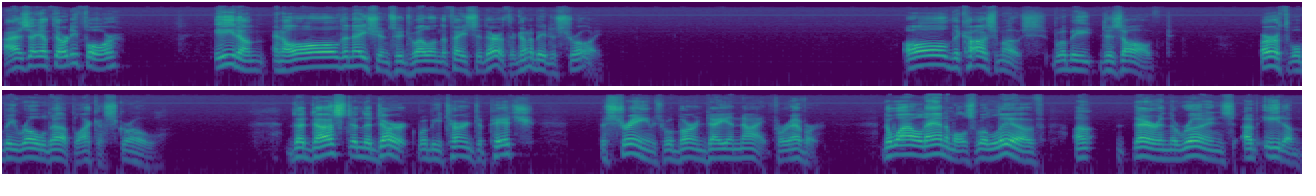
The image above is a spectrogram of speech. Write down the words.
Isaiah 34 Edom and all the nations who dwell on the face of the earth are going to be destroyed. All the cosmos will be dissolved. Earth will be rolled up like a scroll. The dust and the dirt will be turned to pitch. The streams will burn day and night forever. The wild animals will live uh, there in the ruins of Edom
